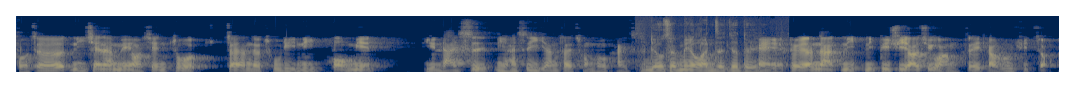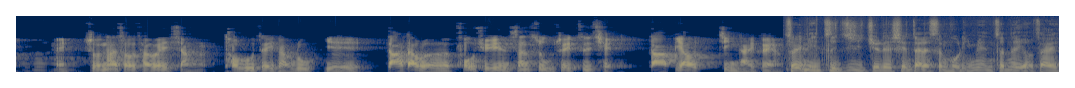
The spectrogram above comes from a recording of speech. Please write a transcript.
否则你现在没有先做这样的处理，你后面你来世你还是一样再从头开始，流程没有完整就对。哎，对啊，那你你必须要去往这一条路去走，哎，所以那时候才会想投入这一条路，也达到了佛学院三十五岁之前达标进来这样。所以你自己觉得现在的生活里面真的有在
